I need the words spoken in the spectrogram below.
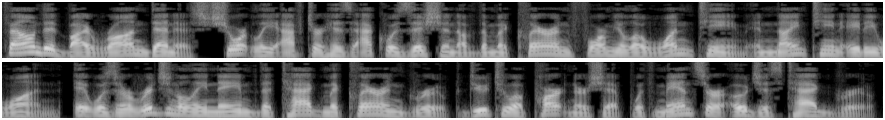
Founded by Ron Dennis shortly after his acquisition of the McLaren Formula One team in 1981, it was originally named the TAG McLaren Group due to a partnership with Mansour Ojjeh's TAG Group.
